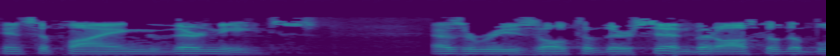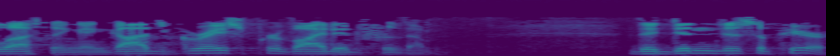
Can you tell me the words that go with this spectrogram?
in supplying their needs as a result of their sin, but also the blessing. And God's grace provided for them. They didn't disappear.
